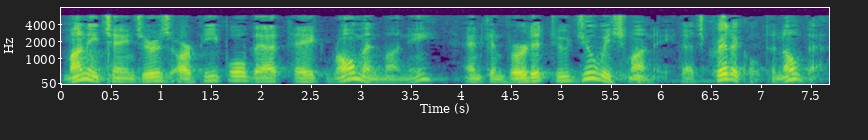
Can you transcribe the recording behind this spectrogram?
Money changers are people that take Roman money and convert it to Jewish money. That's critical to know that.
